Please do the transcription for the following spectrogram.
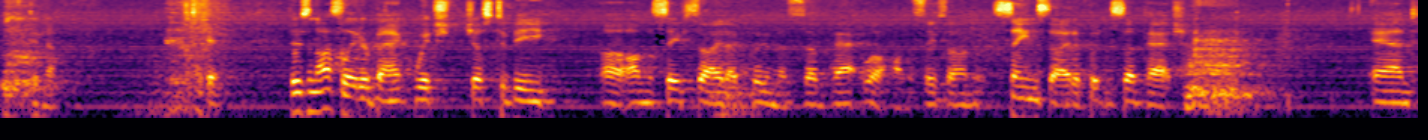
good enough. Okay. There's an oscillator bank which, just to be uh, on the safe side, I put in a sub patch. Well, on the safe side, on the sane side, I put in a sub patch. And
